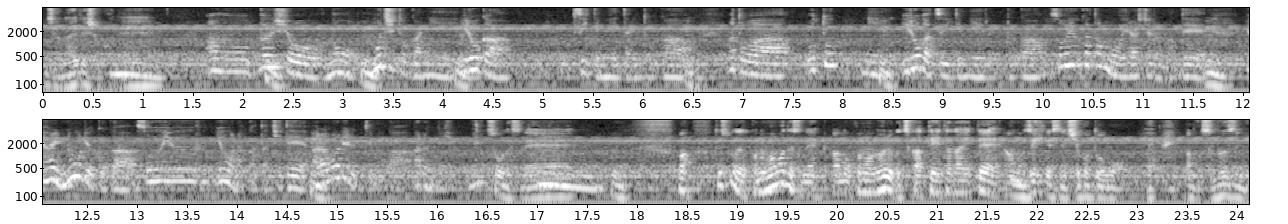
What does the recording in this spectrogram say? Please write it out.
んじゃないでしょうかね。あの文章の文字とかに色がついて見えたりとか、あとは音に色がついて見えるとかそういう方もいらっしゃるので、うん。やはり能力がそういうような形で現れるっていうのがあるんでしょうね。そうですね、うん。うん。まあ、ですのでこのままですねあのこの能力使っていただいてあのぜひですね仕事をえあのスムーズに、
